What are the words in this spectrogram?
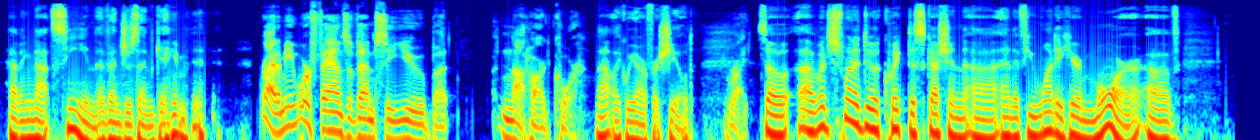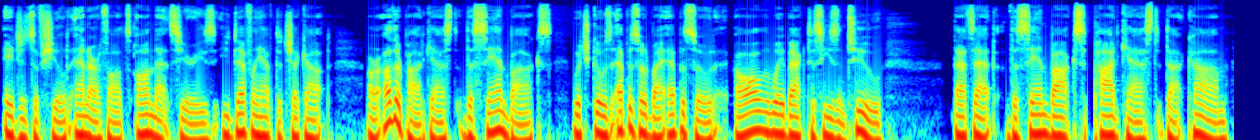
having not seen Avengers Endgame. right. I mean, we're fans of MCU, but not hardcore. Not like we are for S.H.I.E.L.D. Right. So uh, we just want to do a quick discussion. Uh, and if you want to hear more of Agents of S.H.I.E.L.D. and our thoughts on that series, you definitely have to check out our other podcast, The Sandbox, which goes episode by episode all the way back to season two. That's at thesandboxpodcast.com.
